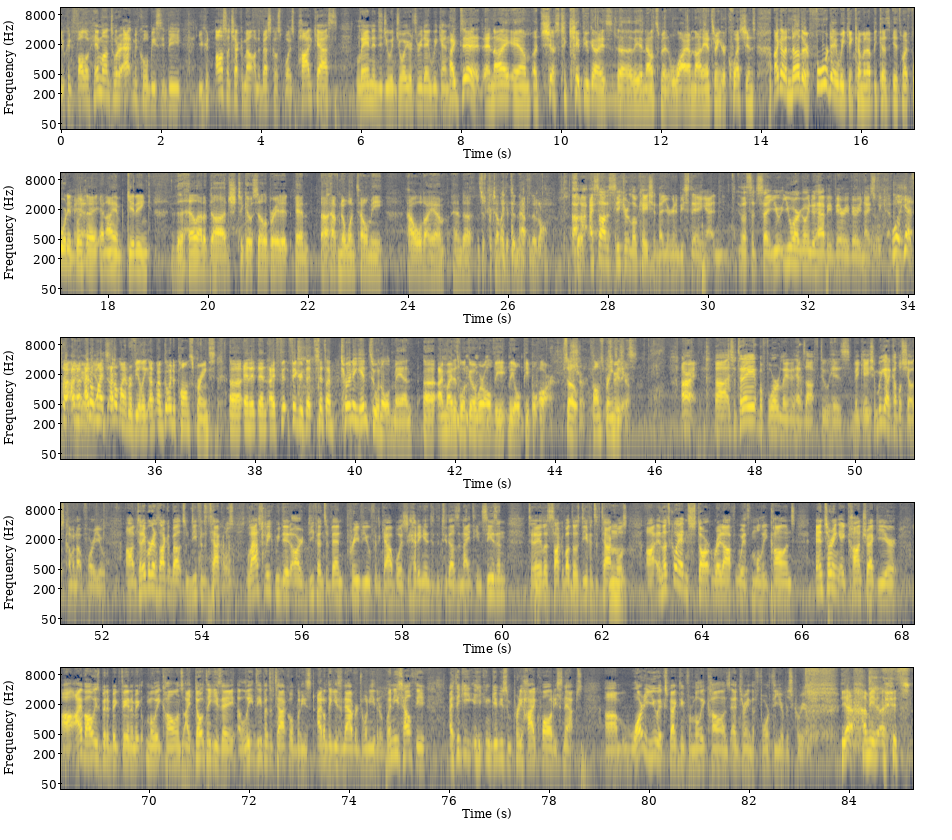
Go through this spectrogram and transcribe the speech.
You can follow him on Twitter at McCoolBCB. You can also check him out on the Best Coast Boys podcast. Landon, did you enjoy your three day weekend? I did, and I am uh, just to give you guys uh, the announcement why I'm not answering your questions. I got another four day weekend coming up because it's my 40th Man. birthday, and I am getting the hell out of Dodge to go celebrate it and uh, have no one tell me how old I am, and uh, just pretend like it didn't happen at all. So, I, I saw the secret location that you're going to be staying at, and let's just say you you are going to have a very very nice weekend. Well, yes, I- I, I'm I, very I don't jealous. mind. I don't mind revealing. I'm, I'm going to Palm Springs, uh, and it, and I fi- figured that since I'm turning into an old man, uh, I might as well go where all the, the old people are. So Sure. Palm Springs That's it very is. All right. Uh, so today, before Landon heads off to his vacation, we got a couple shows coming up for you. Um, today, we're going to talk about some defensive tackles. Last week, we did our defensive end preview for the Cowboys heading into the 2019 season. Today, let's talk about those defensive tackles. Uh, and let's go ahead and start right off with Maliek Collins entering a contract year. Uh, I've always been a big fan of Maliek- Maliek Collins. I don't think he's a elite defensive tackle, but he's I don't think he's an average one either. When he's healthy, I think he, he can give you some pretty high quality snaps. Um, what are you expecting from Maliek Collins entering the fourth year of his career? Yeah, I mean, uh, it's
